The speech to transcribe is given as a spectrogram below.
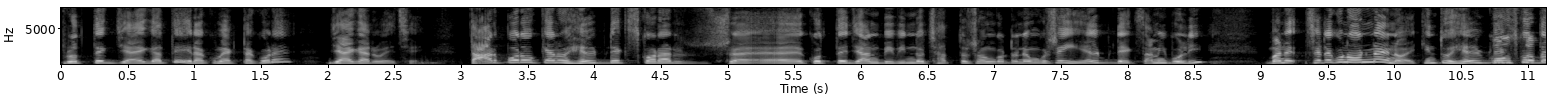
প্রত্যেক জায়গাতে এরকম একটা করে জায়গা রয়েছে। তারপরেও কেন হেল্প ডেস্ক করার করতে যান বিভিন্ন ছাত্র সংগঠন এবং সেই হেল্প ডেস্ক আমি বলি মানে সেটা কোনো অন্যায় নয় কিন্তু হেল্প ডেস্ক করতে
